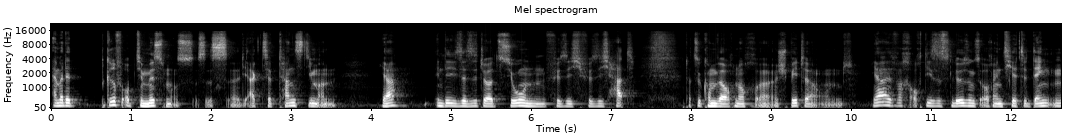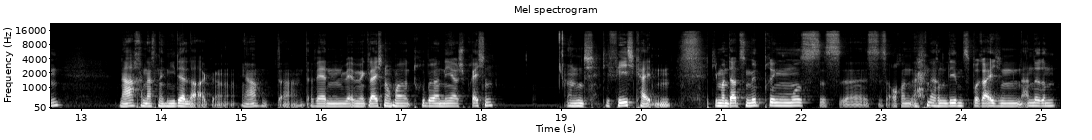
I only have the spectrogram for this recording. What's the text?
einmal der Begriff Optimismus. Es ist äh, die Akzeptanz, die man ja in dieser Situation für sich, für sich hat. Dazu kommen wir auch noch äh, später. Und ja, einfach auch dieses lösungsorientierte Denken nach, nach einer Niederlage. Ja, da, da werden, werden wir gleich nochmal drüber näher sprechen. Und die Fähigkeiten, die man dazu mitbringen muss, das, äh, ist auch in anderen Lebensbereichen, in anderen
